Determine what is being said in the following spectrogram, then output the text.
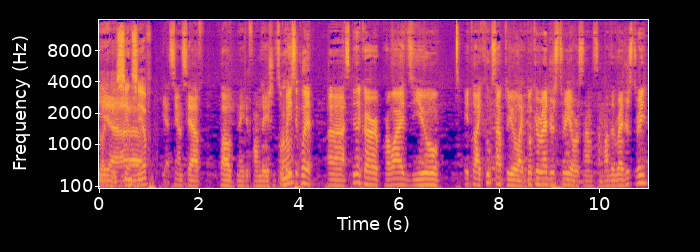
like the CNCF? yeah, CNCF Cloud Native Foundation. So Uh-huh. basically, uh, Spinnaker provides you, it like hooks up to your like Docker registry or some some other registry,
